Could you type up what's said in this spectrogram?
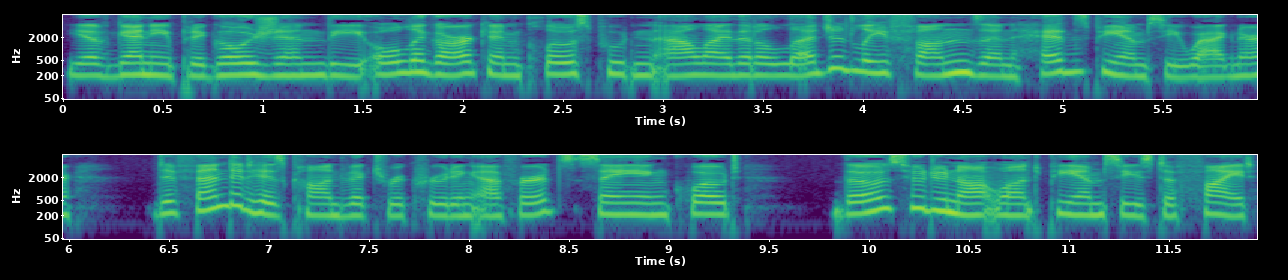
Yevgeny Prigozhin, the oligarch and close Putin ally that allegedly funds and heads PMC Wagner, defended his convict recruiting efforts, saying, quote, Those who do not want PMCs to fight,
